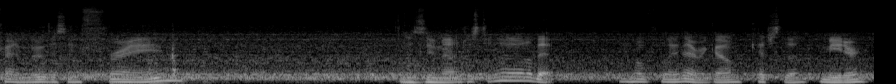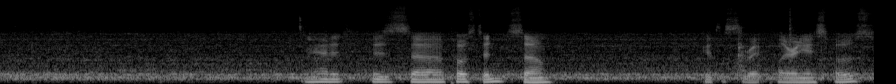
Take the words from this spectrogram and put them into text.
try to move this in frame, i zoom out just a little bit. And hopefully, there we go, catch the meter. And it is uh, posted, so get this the right polarity, I suppose.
